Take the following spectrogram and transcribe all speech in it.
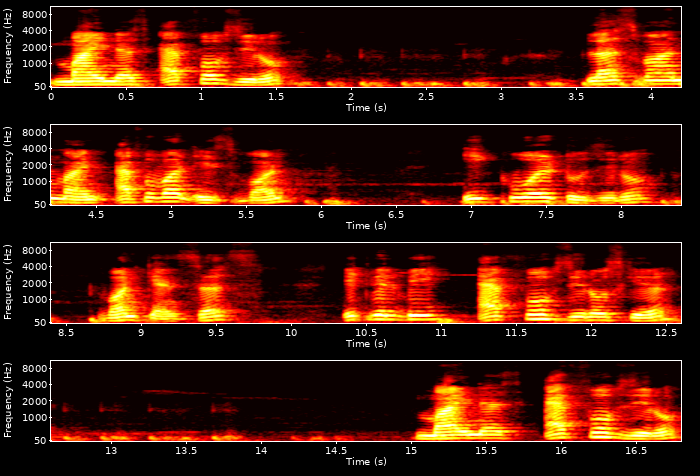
minus f of 0 plus 1 minus f of 1 is 1 equal to 0 1 cancels. It will be f of 0 square minus f of 0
